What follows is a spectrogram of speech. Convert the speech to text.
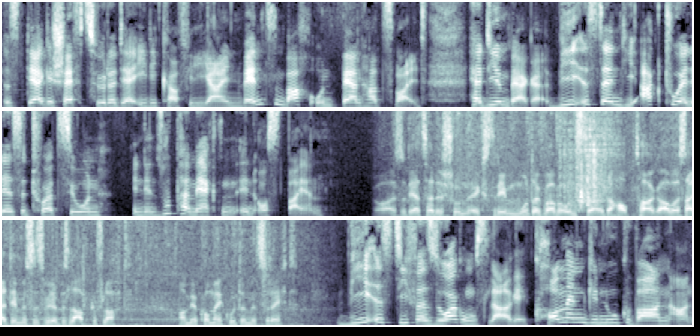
ist der Geschäftsführer der Edeka-Filialen Wenzenbach und Bernhardswald. Herr Dierberger, wie ist denn die aktuelle Situation in den Supermärkten in Ostbayern? Ja, also derzeit ist schon extrem. Montag war bei uns der, der Haupttag, aber seitdem ist es wieder ein bisschen abgeflacht. Aber wir kommen echt gut damit zurecht. Wie ist die Versorgungslage? Kommen genug Waren an?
